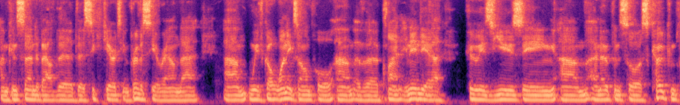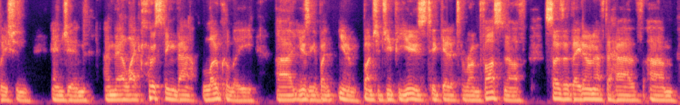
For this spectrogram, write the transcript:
I'm concerned about the, the security and privacy around that. Um, we've got one example um, of a client in India who is using um, an open source code completion engine, and they're like hosting that locally uh, using a bu- you know bunch of GPUs to get it to run fast enough, so that they don't have to have um,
